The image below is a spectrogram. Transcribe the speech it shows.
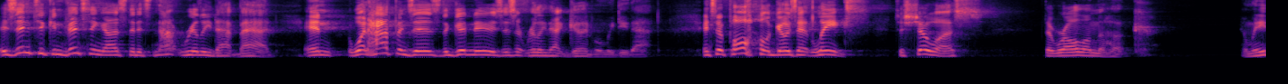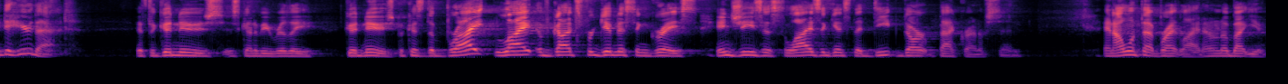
is into convincing us that it's not really that bad. And what happens is the good news isn't really that good when we do that. And so Paul goes at lengths to show us that we're all on the hook. And we need to hear that if the good news is going to be really good news, because the bright light of God's forgiveness and grace in Jesus lies against the deep, dark background of sin. And I want that bright light. I don't know about you.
